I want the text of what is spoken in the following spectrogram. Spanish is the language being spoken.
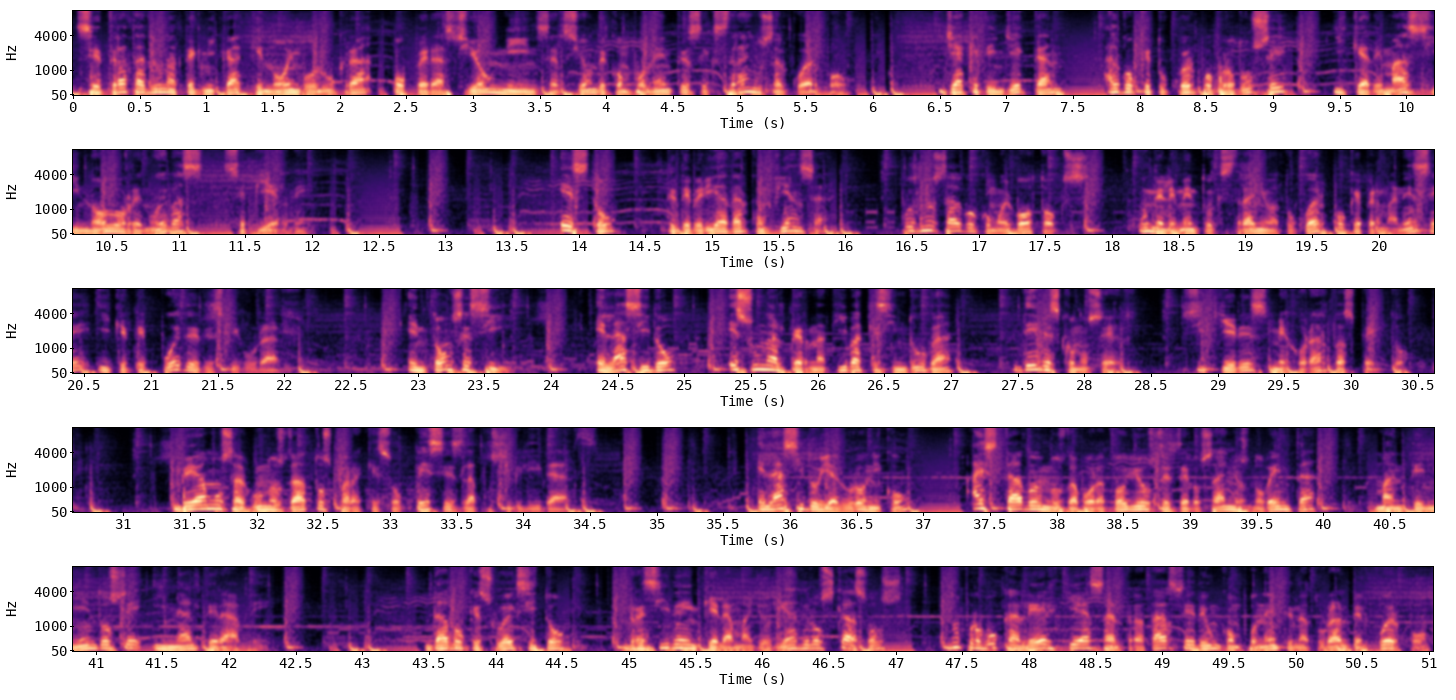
Se trata de una técnica que no involucra operación ni inserción de componentes extraños al cuerpo, ya que te inyectan algo que tu cuerpo produce y que además si no lo renuevas se pierde. Esto te debería dar confianza, pues no es algo como el Botox, un elemento extraño a tu cuerpo que permanece y que te puede desfigurar. Entonces sí, el ácido es una alternativa que sin duda debes conocer si quieres mejorar tu aspecto. Veamos algunos datos para que sopeses la posibilidad. El ácido hialurónico ha estado en los laboratorios desde los años 90 manteniéndose inalterable, dado que su éxito reside en que la mayoría de los casos no provoca alergias al tratarse de un componente natural del cuerpo,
